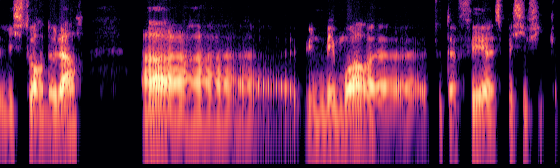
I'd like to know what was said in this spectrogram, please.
l'histoire de l'art à une mémoire tout à fait spécifique.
